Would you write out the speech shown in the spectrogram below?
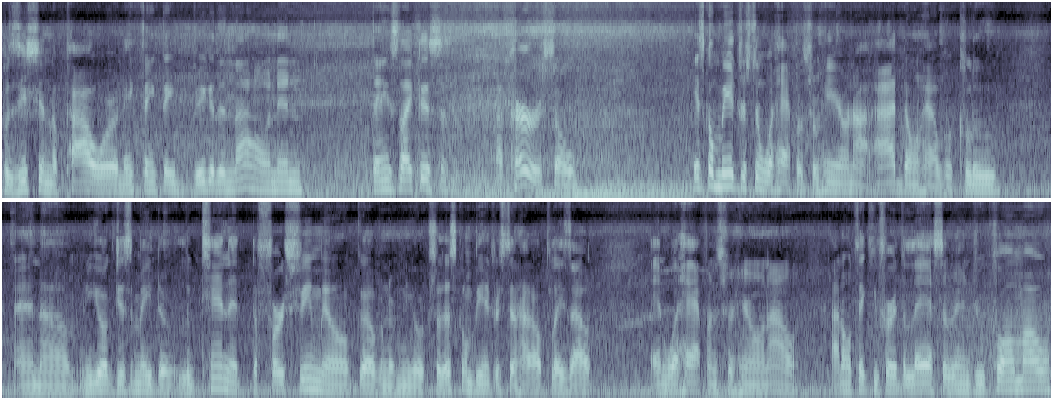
position of power and they think they're bigger than now, and then things like this occur. So it's gonna be interesting what happens from here on out. I don't have a clue. And um, New York just made the lieutenant the first female governor of New York, so that's gonna be interesting how it plays out and what happens from here on out. I don't think you've heard the last of Andrew Cuomo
